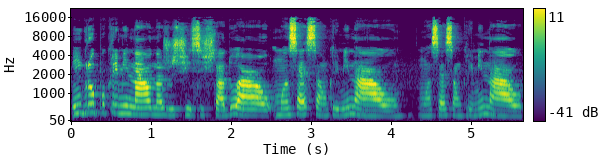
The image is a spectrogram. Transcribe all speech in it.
um grupo criminal na justiça estadual, uma seção criminal, uma seção criminal.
